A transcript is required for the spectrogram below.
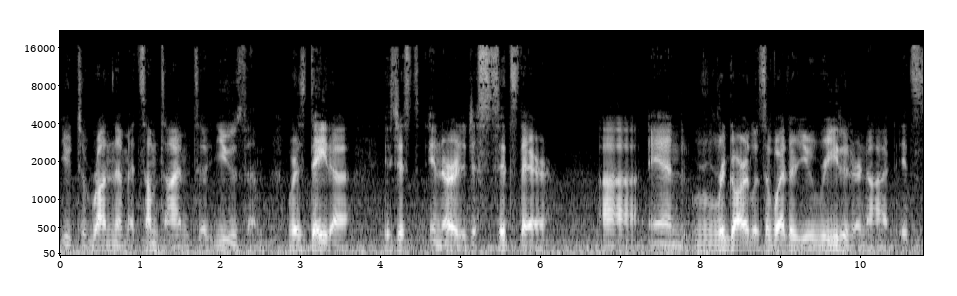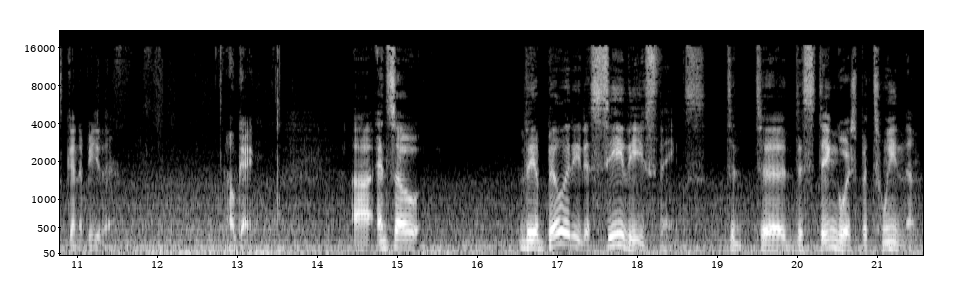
you to run them at some time to use them. Whereas data is just inert, it just sits there. Uh, and regardless of whether you read it or not, it's going to be there. Okay. Uh, and so the ability to see these things, to, to distinguish between them,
